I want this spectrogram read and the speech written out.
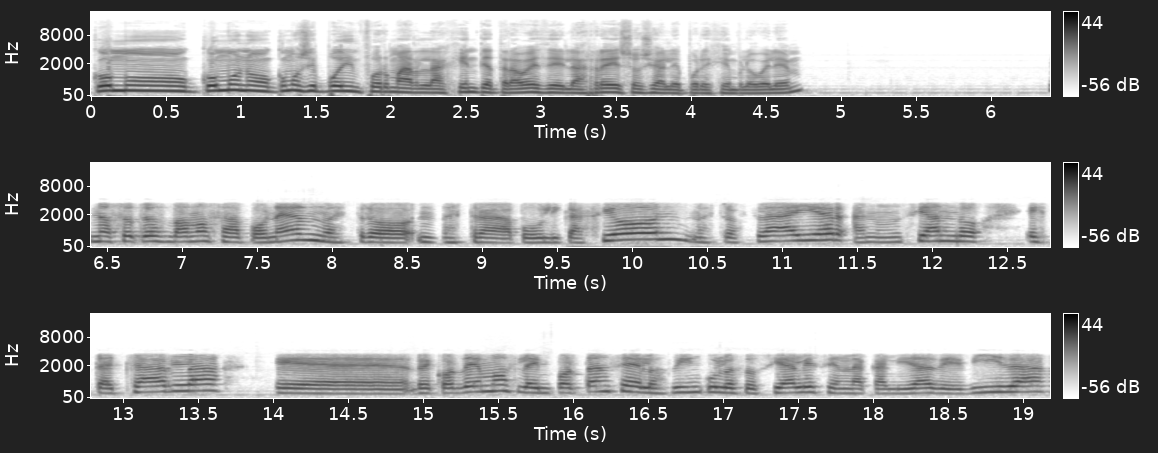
¿Cómo, cómo, no, ¿Cómo se puede informar la gente a través de las redes sociales, por ejemplo, Belén? Nosotros vamos a poner nuestro, nuestra publicación, nuestro flyer, anunciando esta charla eh, recordemos la importancia de los vínculos sociales en la calidad de vida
